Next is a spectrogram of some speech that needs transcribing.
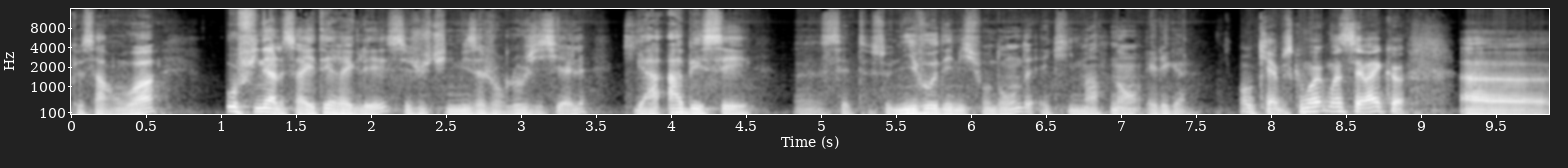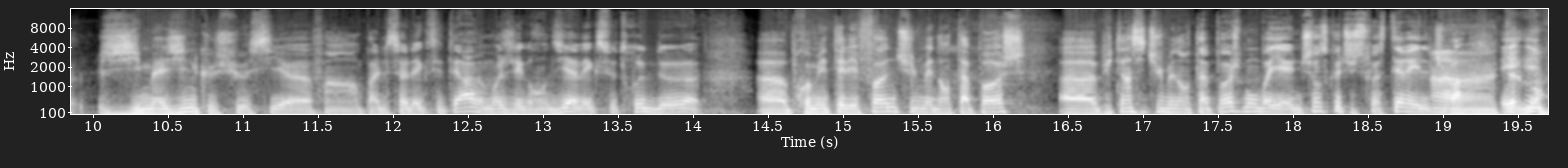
que ça renvoie. Au final, ça a été réglé. C'est juste une mise à jour logicielle qui a abaissé euh, ce niveau d'émission d'ondes et qui maintenant est légal. Ok, parce que moi, moi c'est vrai que euh, j'imagine que je suis aussi, euh, enfin pas le seul, etc. Mais moi j'ai grandi avec ce truc de euh, premier téléphone, tu le mets dans ta poche. Euh, putain, si tu le mets dans ta poche, bon bah il y a une chance que tu sois stérile, tu Ah, vois. Et, tellement.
